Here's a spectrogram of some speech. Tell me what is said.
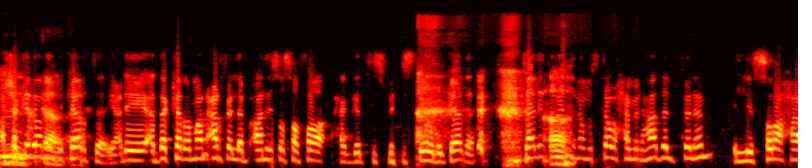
عشان كذا أنا ذكرته يعني أتذكر ما نعرف إلا بالآنسة صفاء حقت سبيس تون وكذا. بالتالي دريت آه. إنه مستوحى من هذا الفيلم اللي الصراحه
